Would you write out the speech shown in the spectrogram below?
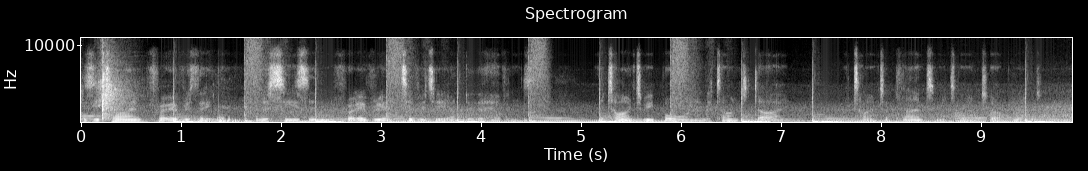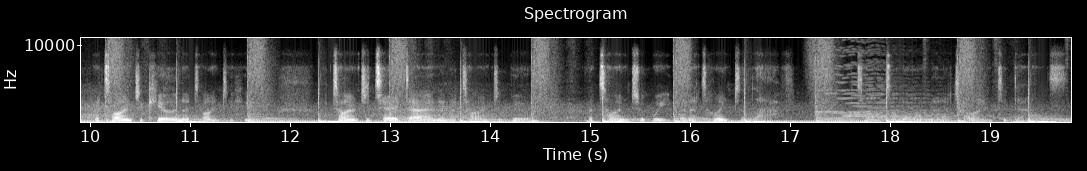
There's a time for everything and a season for every activity under the heavens. A time to be born and a time to die. A time to plant and a time to uproot. A time to kill and a time to heal. Time to tear down and a time to build. A time to weep and a time to laugh. A time to mourn and a time to dance.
